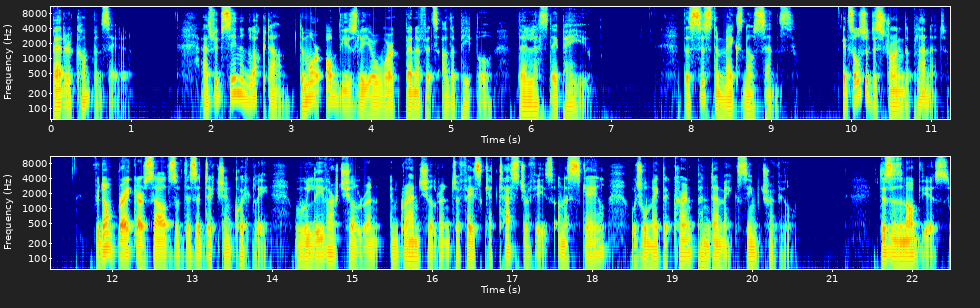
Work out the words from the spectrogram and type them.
better compensated. As we've seen in lockdown, the more obviously your work benefits other people, the less they pay you. The system makes no sense. It's also destroying the planet. If we don't break ourselves of this addiction quickly, we will leave our children and grandchildren to face catastrophes on a scale which will make the current pandemic seem trivial. If this isn't obvious,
